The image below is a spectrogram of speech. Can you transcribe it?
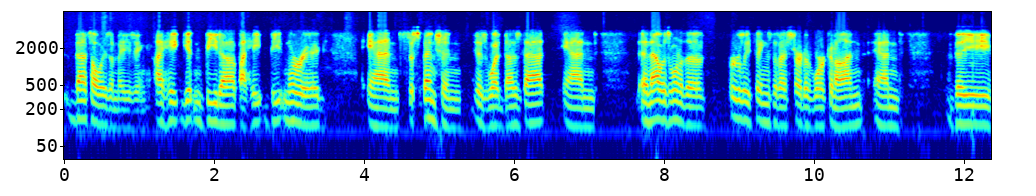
that's always amazing. I hate getting beat up. I hate beating the rig and suspension is what does that. And and that was one of the early things that I started working on. And the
